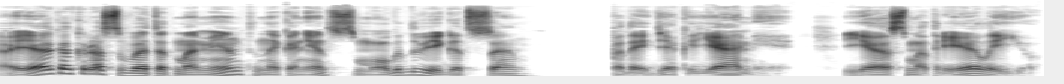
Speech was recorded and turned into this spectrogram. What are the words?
А я как раз в этот момент, наконец, смог двигаться. Подойдя к яме, я осмотрел ее,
